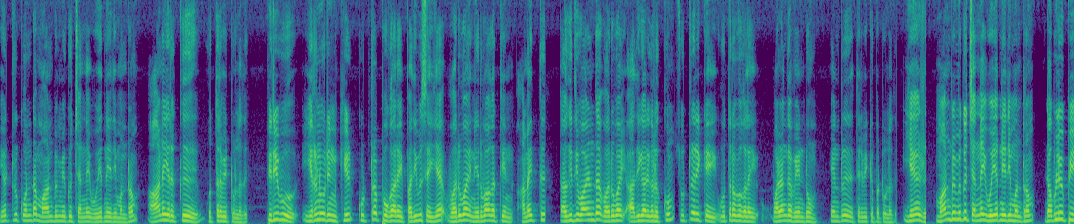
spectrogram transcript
ஏற்றுக்கொண்ட மாண்புமிகு சென்னை உயர்நீதிமன்றம் ஆணையருக்கு உத்தரவிட்டுள்ளது. பிரிவு இருநூறின் கீழ் குற்றப்புகாரை பதிவு செய்ய வருவாய் நிர்வாகத்தின் அனைத்து தகுதி வாய்ந்த வருவாய் அதிகாரிகளுக்கும் சுற்றறிக்கை உத்தரவுகளை வழங்க வேண்டும் என்று தெரிவிக்கப்பட்டுள்ளது. ஏழு மாண்புமிகு சென்னை உயர்நீதிமன்றம் டபிள்யூபி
